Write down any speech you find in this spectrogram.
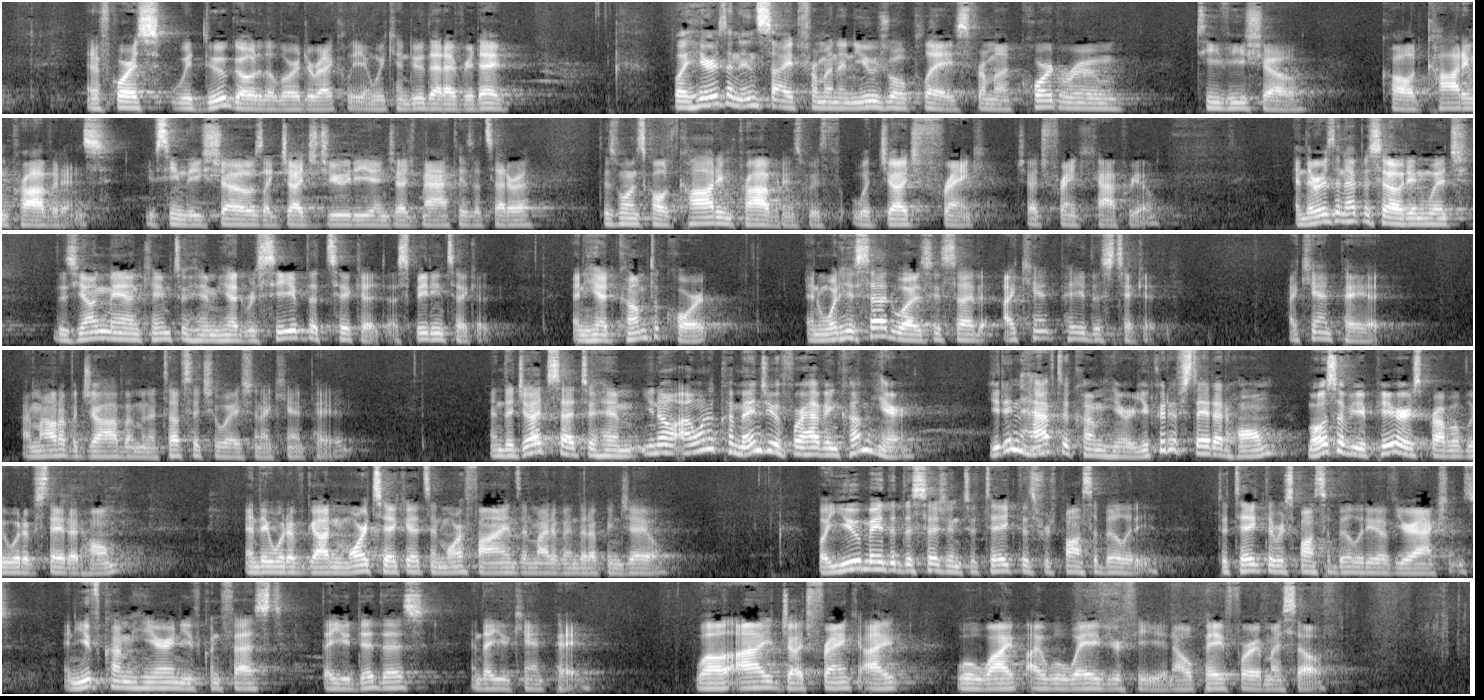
And of course, we do go to the Lord directly, and we can do that every day. But here's an insight from an unusual place, from a courtroom TV show called Caught in Providence. You've seen these shows like Judge Judy and Judge Mathis, etc. This one's called Caught in Providence with, with Judge Frank, Judge Frank Caprio. And there is an episode in which this young man came to him. He had received a ticket, a speeding ticket, and he had come to court. And what he said was, he said, I can't pay this ticket. I can't pay it. I'm out of a job. I'm in a tough situation. I can't pay it. And the judge said to him, You know, I want to commend you for having come here. You didn't have to come here. You could have stayed at home. Most of your peers probably would have stayed at home, and they would have gotten more tickets and more fines and might have ended up in jail. But you made the decision to take this responsibility, to take the responsibility of your actions. And you've come here and you've confessed that you did this and that you can't pay. Well, I, Judge Frank, I will, wipe, I will waive your fee and I will pay for it myself.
